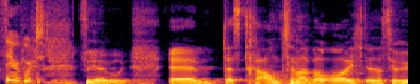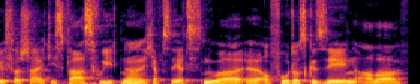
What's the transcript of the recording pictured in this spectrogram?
sehr gut. Sehr gut. Ähm, das Traumzimmer bei euch, das ist ja höchstwahrscheinlich die Spa Suite. Ne? Ich habe sie jetzt nur äh, auf Fotos gesehen, aber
